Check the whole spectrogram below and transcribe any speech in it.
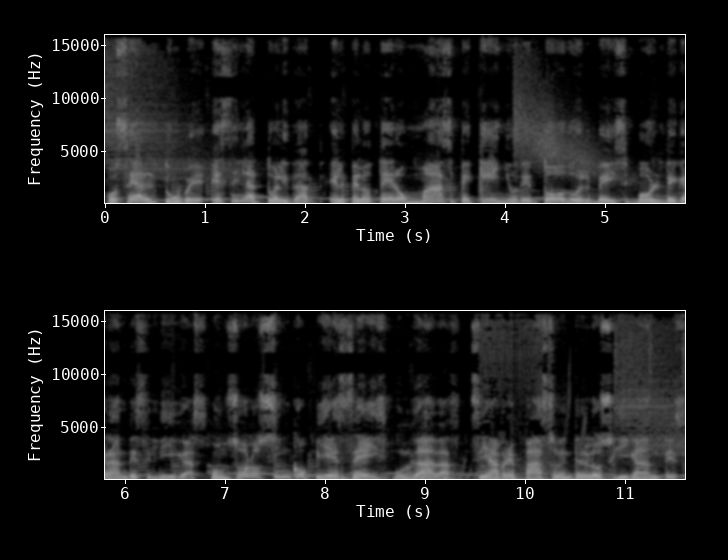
José Altuve es en la actualidad el pelotero más pequeño de todo el béisbol de grandes ligas. Con solo 5 pies 6 pulgadas se abre paso entre los gigantes,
